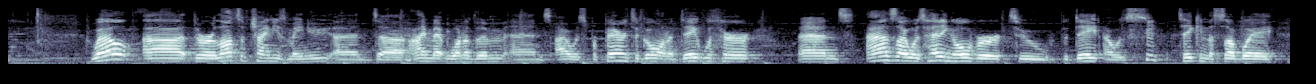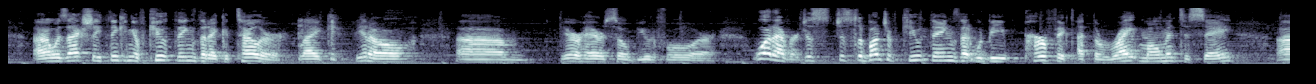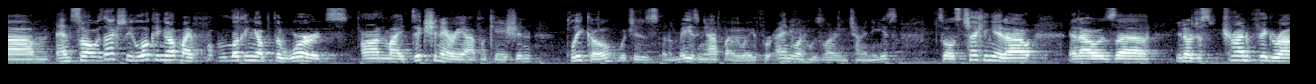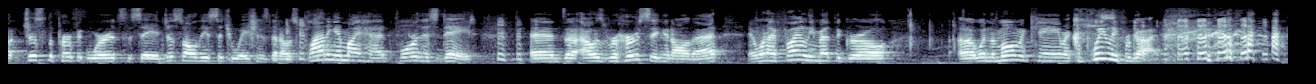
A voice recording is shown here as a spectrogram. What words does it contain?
Well, uh, there are lots of Chinese menu, and uh, I met one of them, and I was preparing to go on a date with her. And as I was heading over to the date, I was taking the subway. I was actually thinking of cute things that I could tell her, like you know, um, your hair is so beautiful, or whatever. Just just a bunch of cute things that would be perfect at the right moment to say. Um, and so I was actually looking up my looking up the words on my dictionary application, Pleco, which is an amazing app by the way for anyone who's learning Chinese. So I was checking it out, and I was, uh, you know, just trying to figure out just the perfect words to say in just all these situations that I was planning in my head for this date, and uh, I was rehearsing and all that. And when I finally met the girl, uh, when the moment came, I completely forgot.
